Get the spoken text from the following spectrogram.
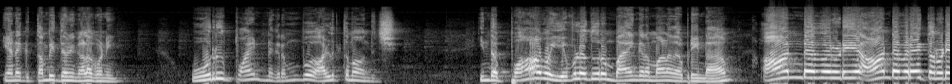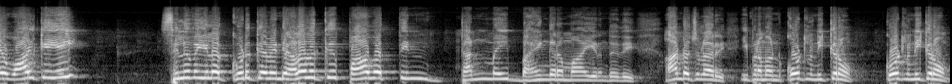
எனக்கு தம்பி தம்பி நல்லா பண்ணி. ஒரு பாயிண்ட் எனக்கு ரொம்ப அழுத்தமா வந்துச்சு. இந்த பாவம் எவ்வளவு தூரம் பயங்கரமானது அப்படின்னா ஆண்டவருடைய ஆண்டவரே தன்னுடைய வாழ்க்கையை சிலுவையில் கொடுக்க வேண்டிய அளவுக்கு பாவத்தின் தன்மை பயங்கரமாக இருந்தது. ஆண்டவர் சொல்லார் இப்போ நம்ம கோர்ட்டில் நிற்கிறோம் கோர்ட்டில் நிற்கிறோம்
